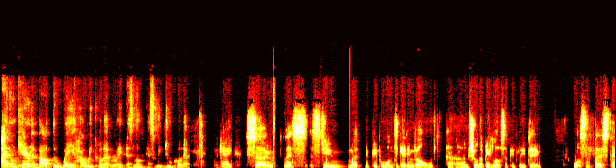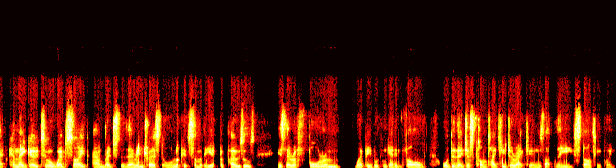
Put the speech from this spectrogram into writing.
I don't care about the way how we collaborate as long as we do collaborate. Okay, so let's assume that people want to get involved, uh, and I'm sure there'll be lots of people who do. what's the first step? Can they go to a website and register their interest or look at some of the proposals? Is there a forum where people can get involved, or do they just contact you directly? And is that the starting point?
